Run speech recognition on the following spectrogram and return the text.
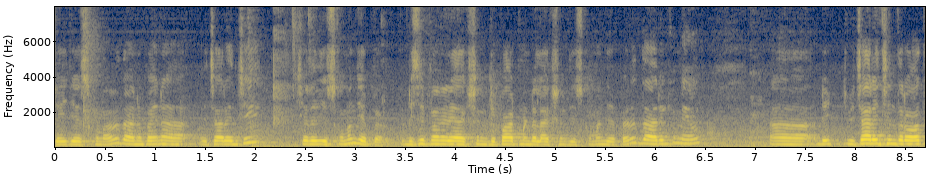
చేయి చేసుకున్నారు. దానిపైన విచారించి చర్య తీసుకోమని చెప్పారు. డిసిప్లినరీ యాక్షన్ డిపార్ట్మెంటల్ యాక్షన్ తీసుకోమని చెప్పారు. దానికి మేము విచారించిన తర్వాత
